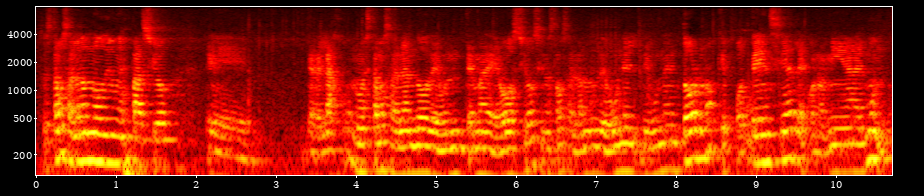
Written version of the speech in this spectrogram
Entonces estamos hablando no de un espacio eh, de relajo, no estamos hablando de un tema de ocio, sino estamos hablando de un, de un entorno que potencia la economía del mundo.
